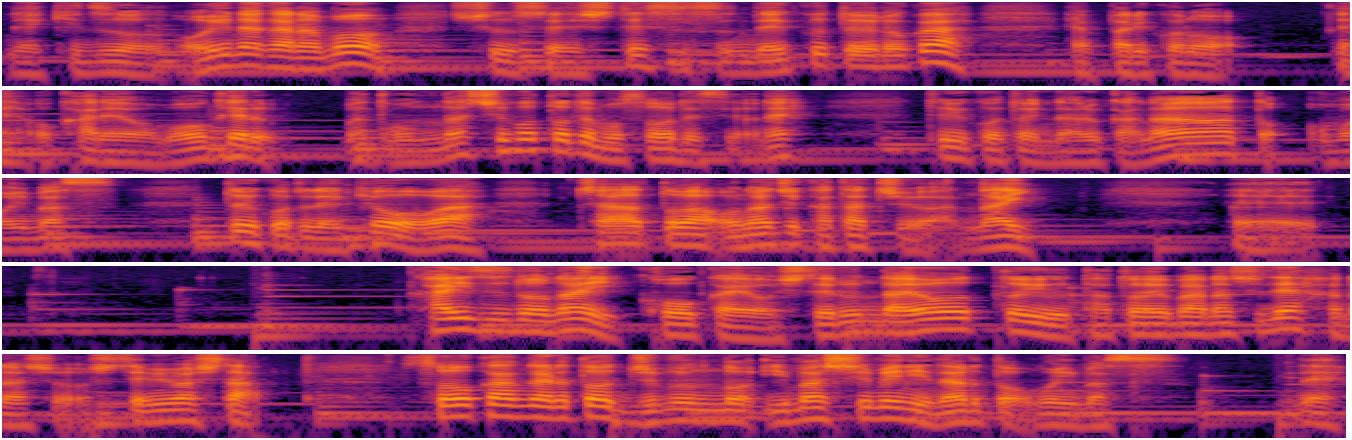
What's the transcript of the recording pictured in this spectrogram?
ね、傷を負いながらも修正して進んでいくというのがやっぱりこのね、お金を儲ける、まあ、どんな仕事でもそうですよね。ということになるかなと思います。ということで今日はチャートは同じ形はない、えー、海図のない後悔をしてるんだよという例え話で話をしてみましたそう考えると自分の戒めになると思いますね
